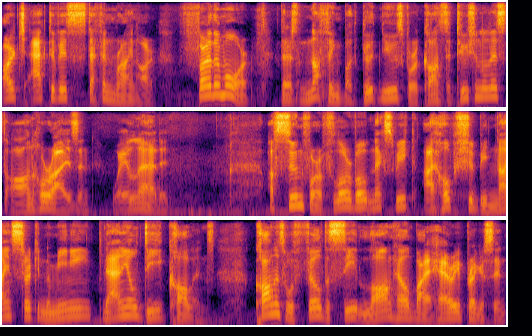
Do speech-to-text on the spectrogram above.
arch activist Stephen Reinhardt. Furthermore, there's nothing but good news for constitutionalists on horizon, Whelan added. Of soon for a floor vote next week, I hope should be Ninth Circuit nominee Daniel D. Collins. Collins would fill the seat long held by Harry Pregerson,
